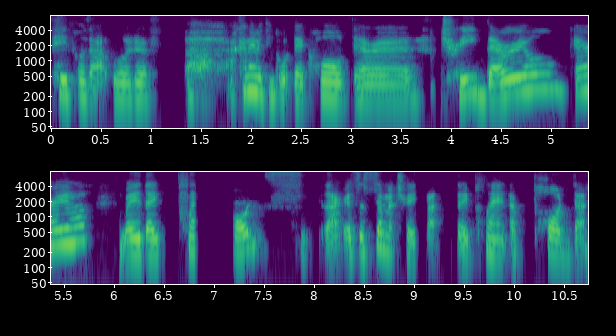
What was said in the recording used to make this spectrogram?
people that would have, oh, I can't even think what they're called. They're a tree burial area where they plant pods. Like it's a cemetery, but they plant a pod that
